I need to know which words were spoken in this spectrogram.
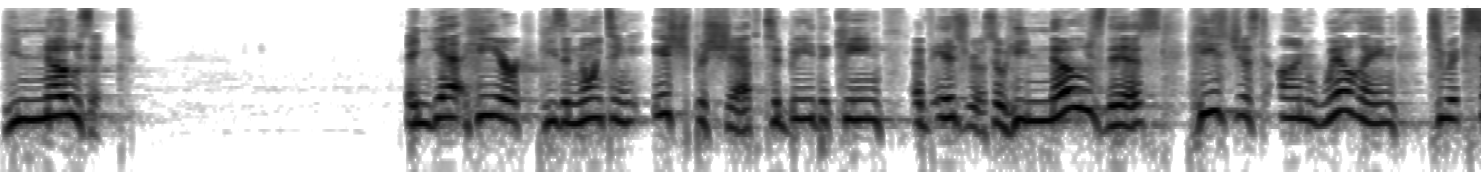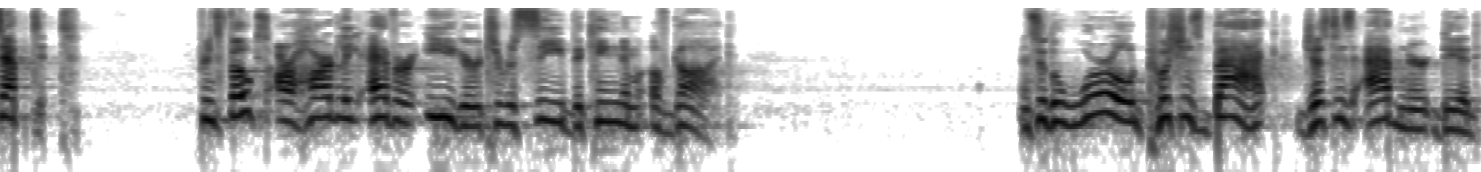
He knows it. And yet, here, he's anointing Ishbosheth to be the king of Israel. So he knows this. He's just unwilling to accept it. Friends, folks are hardly ever eager to receive the kingdom of God. And so the world pushes back just as Abner did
